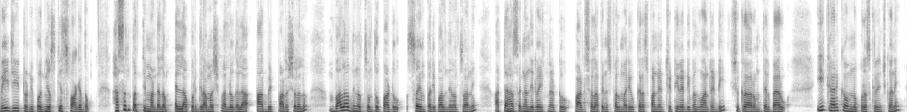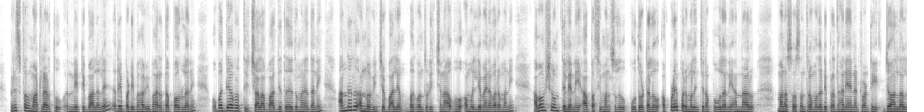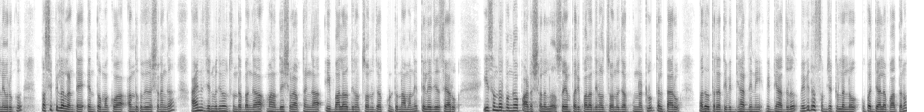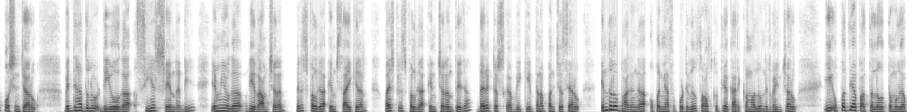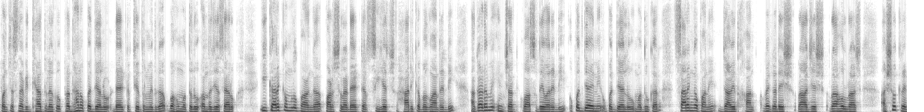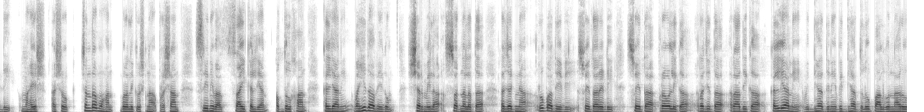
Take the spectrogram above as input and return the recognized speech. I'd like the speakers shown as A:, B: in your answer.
A: వేజీ twenty four న్యూస్కి స్వాగతం. హసన్పత్తి మండలం ఎల్లాపూర్ గ్రామ శివార్లో గల ఆర్బిట్ పాఠశాలలో బాలా దినోత్సవంతో పాటు స్వయం పరిపాలన దినోత్సవాన్ని అట్టహాసంగా నిర్వహించినట్టు పాఠశాల ప్రిన్సిపల్ మరియు కరెస్పాండెంట్ చెట్టిరెడ్డి భగవాన్ రెడ్డి శుక్రవారం తెలిపారు. ఈ కార్యక్రమంను పురస్కరించుకొని ప్రిన్సిపల్ మాట్లాడుతూ నేటి బాలలే రేపటి భావి భారత పౌరులని ఉపాధ్యాయ వృత్తి చాలా బాధ్యతాయుతమైనదని అందరూ అనుభవించే బాల్యం భగవంతుడిచ్చిన ఓ అమూల్యమైన వరమని అవంశం తెలియని ఆ పసి మనసులు పూతోటలో అప్పుడే పరిమళించిన పువ్వులని అన్నారు. మన స్వతంత్ర మొదటి ప్రధాని అయినటువంటి జవహర్లాల్ నెహ్రూకు పసిపిల్లలంటే ఎంతో మక్కువ. అందుకు నిదర్శనంగా ఆయన జన్మదినం సందర్భంగా మన దేశవ్యాప్తంగా ఈ బాలల దినోత్సవాన్ని జరుపుకుంటున్నామని తెలియజేశారు. ఈ సందర్భంగా పాఠశాలలో స్వయం పరిపాలన దినోత్సవాన్ని జరుపుకున్నట్లు తెలిపారు. పదవ తరగతి విద్యార్థిని విద్యార్థులు వివిధ సబ్జెక్టులలో ఉపాధ్యాయుల పాత్రను పోషించారు. విద్యార్థులు డిఓగా సిహెచ్ శయన్ రెడ్డి ఎంయూగా బి రామ్ చరణ్ ప్రిన్సిపల్గా ఎం సాయి కిరణ్ వైస్ ప్రిన్సిపల్గా ఎన్ చరణ్ తేజ డైరెక్టర్స్గా బి కీర్తన పనిచేశారు. ఇందులో భాగంగా ఉపన్యాస పోటీలు సాంస్కృతిక కార్యక్రమాలు నిర్వహించారు. ఈ ఉపాధ్యాయ పాత్రలో ఉత్తములుగా పనిచేసిన విద్యార్థులకు ప్రధాన ఉపాధ్యాయులు డైరెక్టర్ చేతుల మీదుగా బహుమతులు అందజేశారు. ఈ కార్యక్రమంలో భాగంగా పాఠశాల director CH Harika Bhagavan Reddy academy incharge Vasudevareddy ఉపాధ్యాయుని ఉపాధ్యాయులు మధుకర్ సారంగపాణి జావేద్ ఖాన్ వెంకటేష్ రాజేష్ రాహుల్ రాజ్ అశోక్ రెడ్డి మహేష్ అశోక్ చంద్రమోహన్ మురళీకృష్ణ ప్రశాంత్ శ్రీనివాస్ సాయి కళ్యాణ్ అబ్దుల్ ఖాన్ కళ్యాణి వహీదా బేగం షర్మిల స్వర్ణలత రజజ్ఞ రూపాదేవి శ్వేతారెడ్డి శ్వేత ప్రవళిక రజిత రాధిక కళ్యాణి విద్యార్థిని విద్యార్థులు పాల్గొన్నారు.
